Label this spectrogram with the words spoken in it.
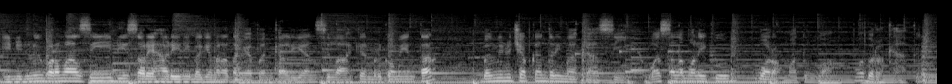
Ini dulu informasi di sore hari ini. Bagaimana tanggapan kalian? Silahkan berkomentar. Bang ucapkan terima kasih. Wassalamualaikum warahmatullahi wabarakatuh.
